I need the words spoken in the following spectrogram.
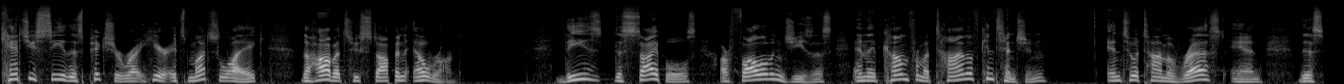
Can't you see this picture right here? It's much like the hobbits who stop in Elrond. These disciples are following Jesus, and they've come from a time of contention into a time of rest and this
